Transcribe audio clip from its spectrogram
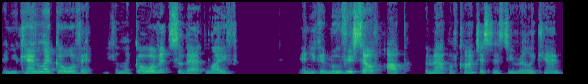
And you can let go of it. You can let go of it so that life, and you can move yourself up the map of consciousness. You really can.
